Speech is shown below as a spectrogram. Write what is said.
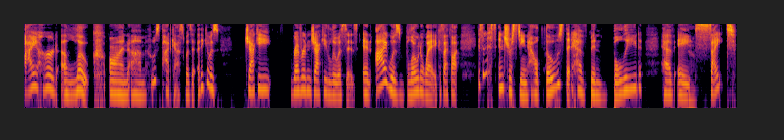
i heard a loke on um whose podcast was it? I think it was jackie reverend Jacqui Lewis's and i was blown away because i thought isn't this interesting how those that have been bullied have a Yeah. sight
